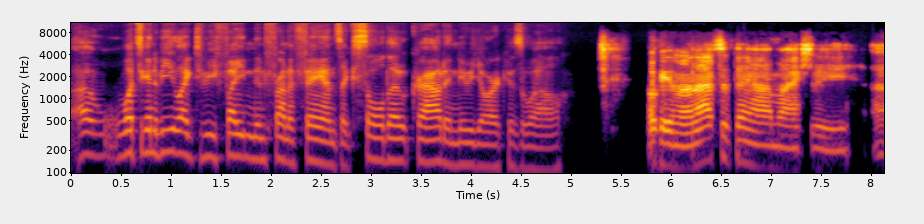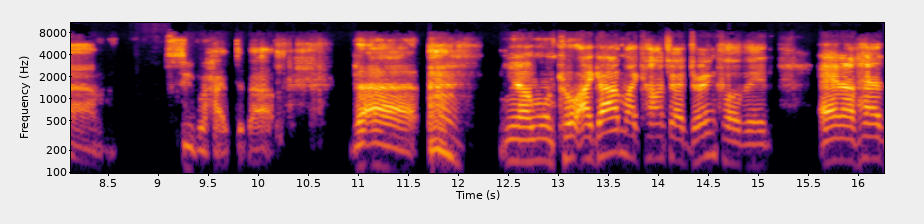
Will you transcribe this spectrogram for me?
uh, what's it going to be like to be fighting in front of fans, like sold out crowd in New York as well? Okay, man, that's the thing I'm actually um, super hyped about. The uh, you know when co- I got my contract during COVID, and I've had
